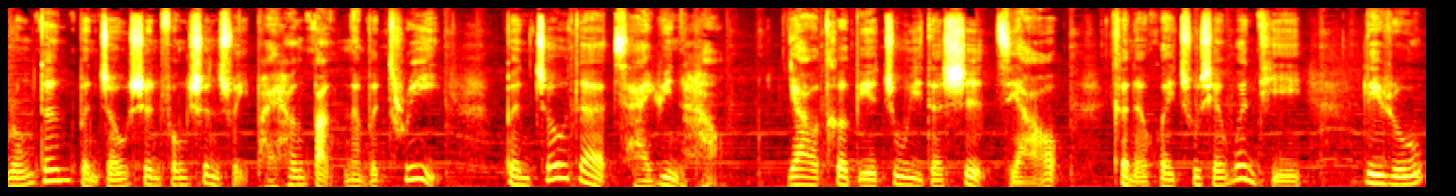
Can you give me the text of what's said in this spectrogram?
荣登本周顺风顺水排行榜 Number Three。本周的财运好，要特别注意的是脚可能会出现问题，例如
